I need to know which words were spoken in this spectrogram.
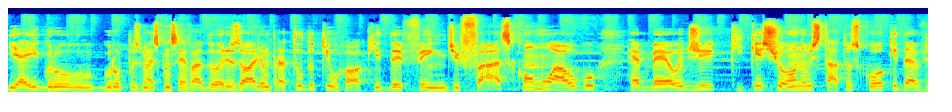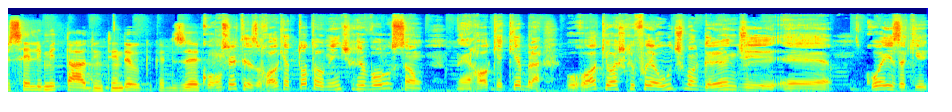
E aí gru grupos mais conservadores olham para tudo que o rock defende e faz como algo rebelde que questiona o status quo que deve ser limitado, entendeu o que quer dizer? Com certeza, o rock é totalmente revolução, né? Rock é quebrar. O rock eu acho que foi a última grande é, coisa que,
